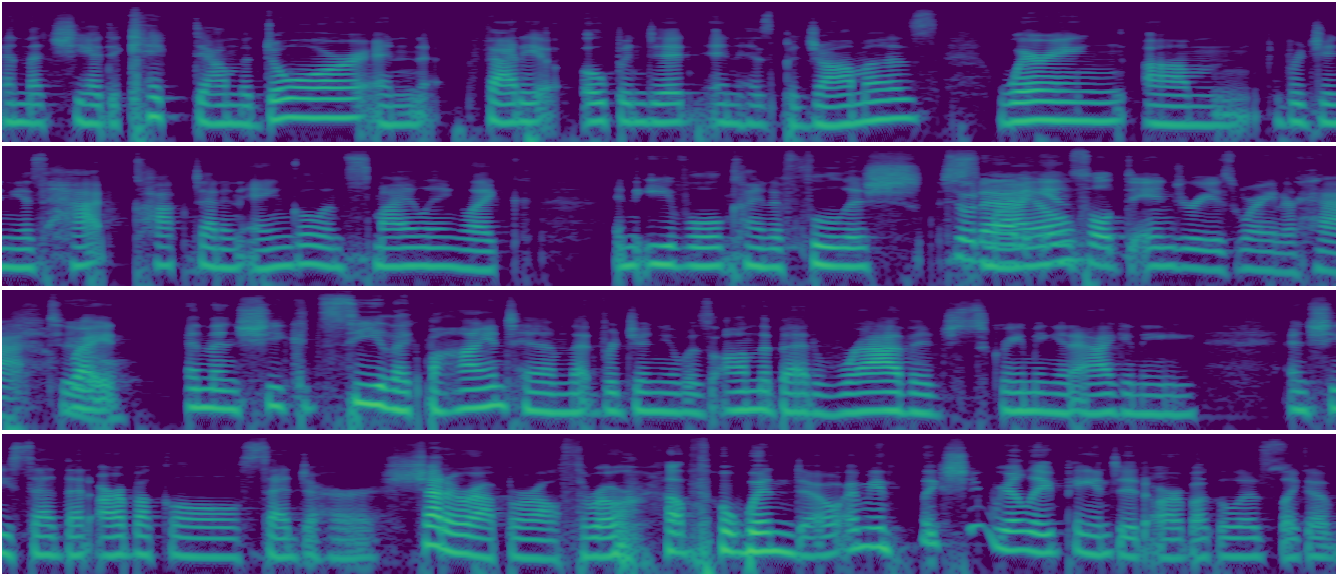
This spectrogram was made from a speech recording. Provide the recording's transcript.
and that she had to kick down the door and fatty opened it in his pajamas wearing um, virginia's hat cocked at an angle and smiling like an evil kind of foolish So to smile add insult to injury is wearing her hat too. Right. And then she could see, like behind him, that Virginia was on the bed, ravaged, screaming in agony. And she said that Arbuckle said to her, Shut her up or I'll throw her out the window. I mean, like she really painted Arbuckle as like a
